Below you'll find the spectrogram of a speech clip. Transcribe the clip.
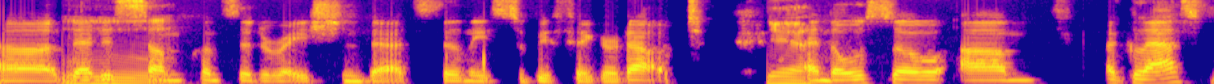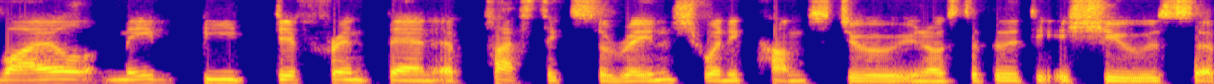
uh, that mm. is some consideration that still needs to be figured out. Yeah. And also, um, a glass vial may be different than a plastic syringe when it comes to you know stability issues, uh,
